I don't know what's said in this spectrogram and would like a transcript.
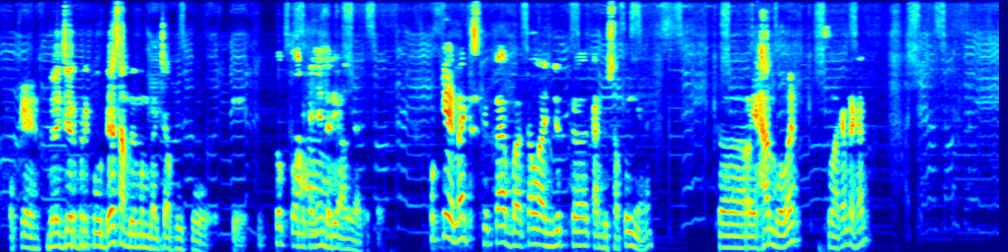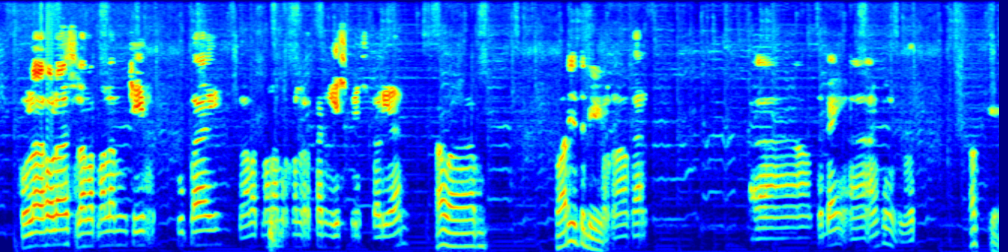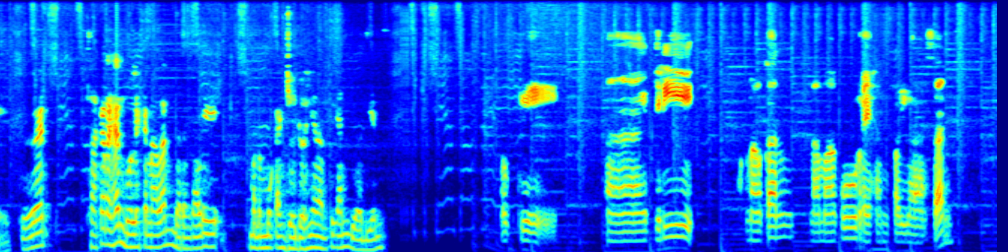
Oke, belajar berkuda sambil membaca buku. Oke, itu keunikannya Oh. dari Alia gitu. Oke, next kita bakal lanjut ke kadus satunya. Ke Rehan boleh? Silakan Rehan. Hola, hola, selamat malam Chief Kupai. Selamat malam rekan-rekan ISP sekalian. Malam. How are you today? Perkenalkan, uh, today uh, I'm feeling good. Oke, good. Silakan Rehan boleh kenalan barangkali menemukan jodohnya nanti kan di audiens. Oke, Uh, jadi perkenalkan nama aku Rehan Falila Hasan.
